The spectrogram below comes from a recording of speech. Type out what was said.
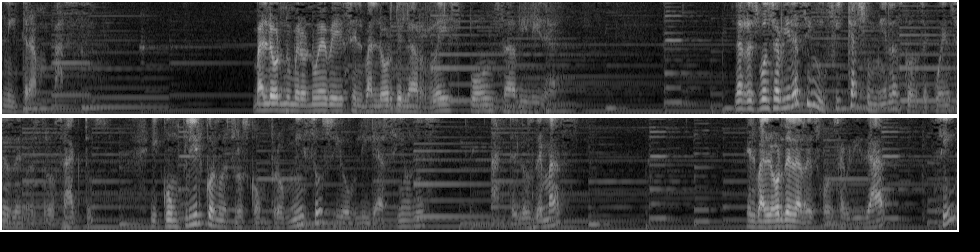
ni trampas. Valor número 9 es el valor de la responsabilidad. La responsabilidad significa asumir las consecuencias de nuestros actos y cumplir con nuestros compromisos y obligaciones ante los demás. El valor de la responsabilidad, sí,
